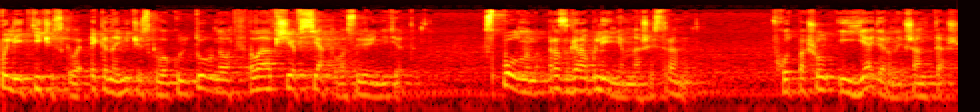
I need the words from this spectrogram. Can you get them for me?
политического, экономического, культурного, вообще всякого суверенитета, с полным разграблением нашей страны. В ход пошел и ядерный шантаж.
